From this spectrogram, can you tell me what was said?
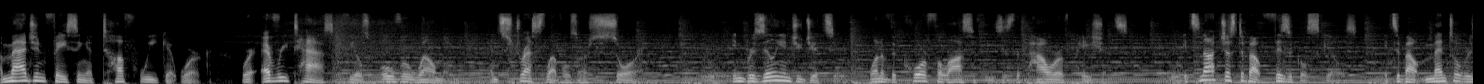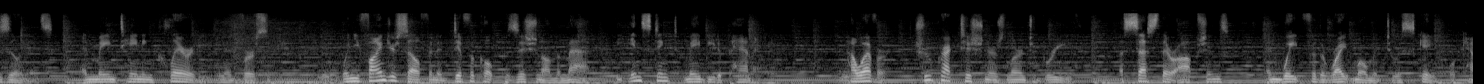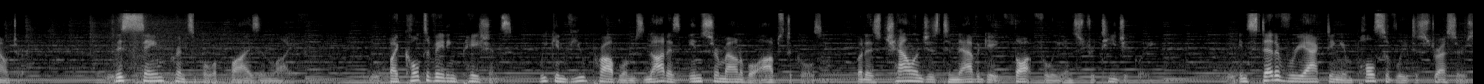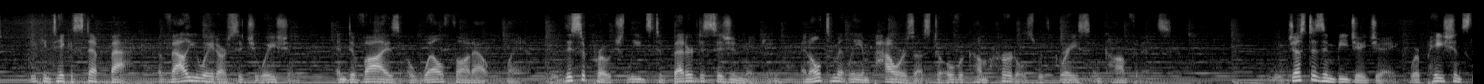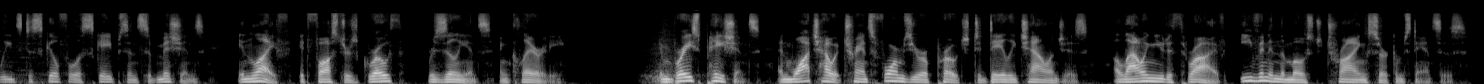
Imagine facing a tough week at work, where every task feels overwhelming and stress levels are soaring. In Brazilian Jiu Jitsu, one of the core philosophies is the power of patience. It's not just about physical skills, it's about mental resilience and maintaining clarity in adversity. When you find yourself in a difficult position on the mat, the instinct may be to panic. However, true practitioners learn to breathe, assess their options, and wait for the right moment to escape or counter. This same principle applies in life. By cultivating patience, we can view problems not as insurmountable obstacles, but as challenges to navigate thoughtfully and strategically. Instead of reacting impulsively to stressors, we can take a step back, evaluate our situation, and devise a well thought out plan. This approach leads to better decision making and ultimately empowers us to overcome hurdles with grace and confidence. Just as in BJJ, where patience leads to skillful escapes and submissions, in life it fosters growth, resilience, and clarity. Embrace patience and watch how it transforms your approach to daily challenges, allowing you to thrive even in the most trying circumstances.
